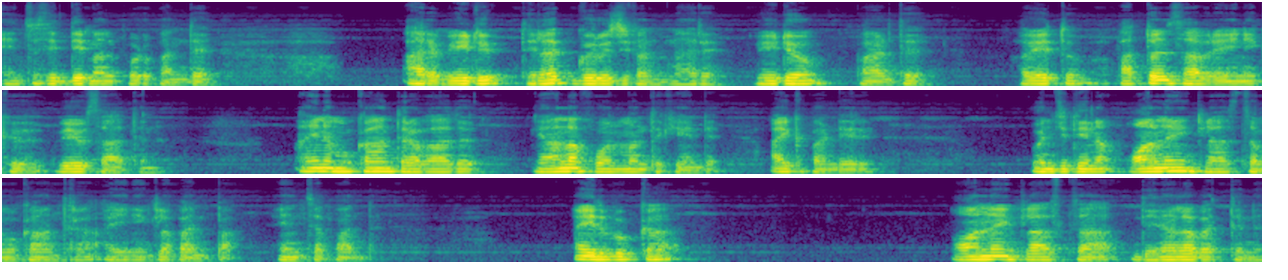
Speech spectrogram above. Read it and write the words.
ಎಂಚ ಸಿದ್ಧಿ ಮಲ್ಪೋಡು ಪಂದ್. ಆರ ವಿಡಿಯೋ ತಿಲಕ್ ಗುರೂಜಿ ಪನ್ಪುನಾರ ವಿಡಿಯೋ ಪಾಡ್ದು. ಅವೇತು ಪತ್ತೊಂದು ಸಾವಿರ ಏನಿಕ್ ವ್ಯೂಸ್ ಆತನ ಆಯ್ನ ಮುಖಾಂತರವಾದ ಜ್ಞಾನ ಫೋನ್ ಮಂತ ಕೇಂಡೆ ಐಕ್ ಪಂಡೇರು. ಒಂಜಿ ದಿನ ಆನ್ಲೈನ್ ಕ್ಲಾಸ್ದ ಮುಖಾಂತರ ಐನಿಕ್ಲ ಪನ್ಪ, ಎಂಚ ಪಂದ್. ಐದು ಬುಕ್ಕ ಆನ್ಲೈನ್ ಕ್ಲಾಸ್ದ ದಿನಲ ಬತ್ತನೆ.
